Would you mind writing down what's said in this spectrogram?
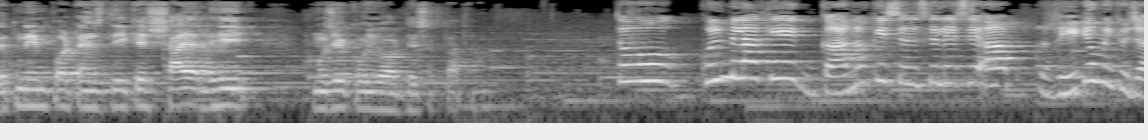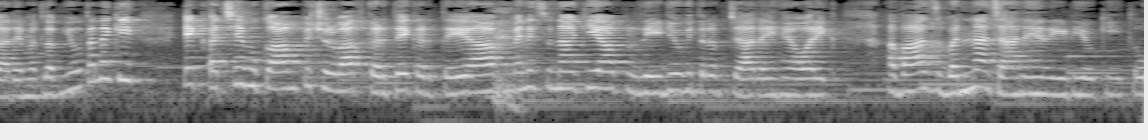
इतनी इम्पोर्टेंस दी कि शायद ही मुझे कोई और दे सकता था। तो कुल मिला के गानों के सिलसिले से आप रेडियो में क्यों जा रहे हैं? मतलब ये होता ना कि एक अच्छे मुकाम पे शुरुआत करते करते आप मैंने सुना कि आप रेडियो की तरफ़ जा रहे हैं और एक आवाज़ बनना चाह रहे हैं रेडियो की तो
